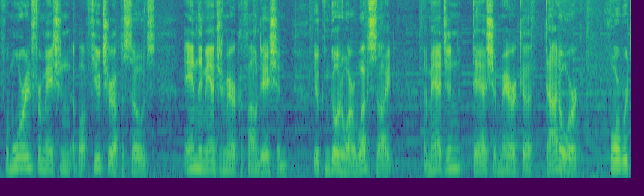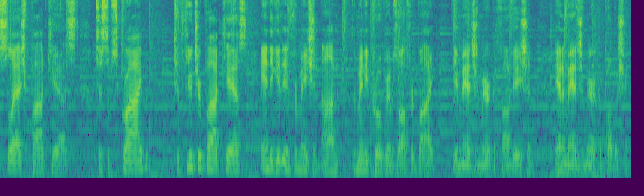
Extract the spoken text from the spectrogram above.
For more information about future episodes and the Imagine America Foundation, you can go to our website, imagine america.org forward slash podcast, to subscribe to future podcasts and to get information on the many programs offered by the Imagine America Foundation and Imagine America Publishing.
